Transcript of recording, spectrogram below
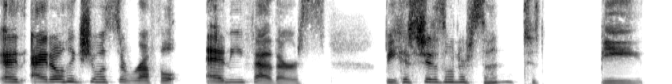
I, I don't think she wants to ruffle any feathers because she doesn't want her son to be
